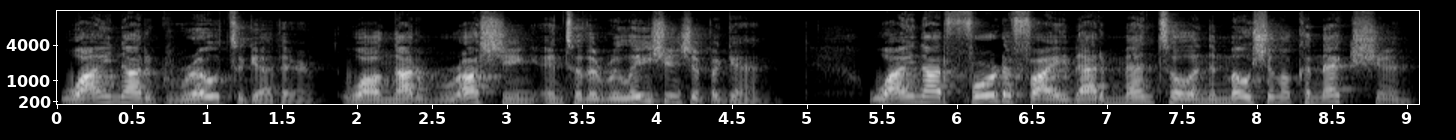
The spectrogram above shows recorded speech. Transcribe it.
Why not grow together while not rushing into the relationship again? Why not fortify that mental and emotional connection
